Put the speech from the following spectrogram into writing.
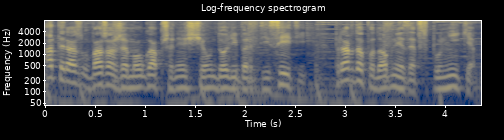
a teraz uważa, że mogła przenieść się do Liberty City, prawdopodobnie ze wspólnikiem.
